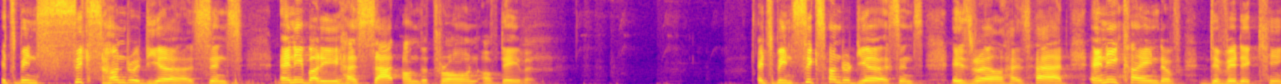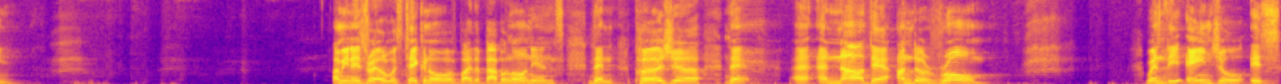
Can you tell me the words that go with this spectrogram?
It's been 600 years since anybody has sat on the throne of David. It's been 600 years since Israel has had any kind of Davidic king. I mean, Israel was taken over by the Babylonians, then Persia, then, and now they're under Rome. When the angel is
